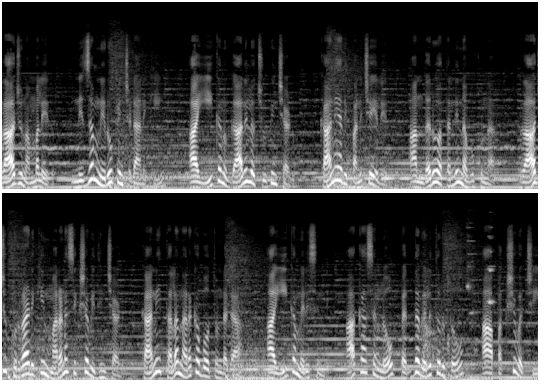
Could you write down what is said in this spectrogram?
రాజు నమ్మలేదు. నిజం నిరూపించడానికి ఆ ఈకను గాలిలో చూపించాడు. కానీ అది పనిచేయలేదు. అందరూ అతన్ని నవ్వుకున్నారు. రాజు కుర్రాడికి మరణశిక్ష విధించాడు. కాని తల నరకబోతుండగా ఆ ఈక మెరిసింది. ఆకాశంలో పెద్ద వెలుతురుతో ఆ పక్షి వచ్చి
